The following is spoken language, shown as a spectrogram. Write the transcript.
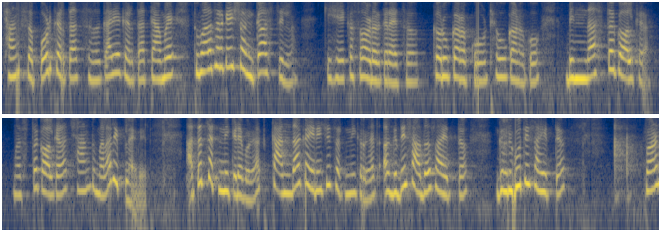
छान सपोर्ट करतात सहकार्य करतात. त्यामुळे तुम्हाला जर काही शंका असतील ना की हे कसं ऑर्डर करायचं? करू का नको? ठेवू का नको? बिंदास्त कॉल करा. मस्त कॉल करा. छान तुम्हाला रिप्लाय मिळेल. आता चटणीकडे बघूयात. कांदा कैरीची चटणी करूयात. अगदी साधं साहित्य. घरगुती साहित्य. पण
